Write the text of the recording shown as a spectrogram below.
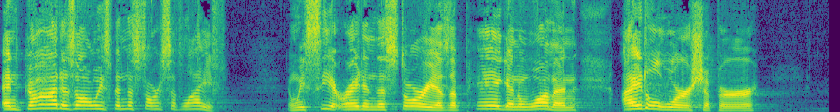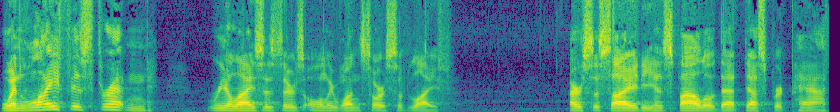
and God has always been the source of life. And we see it right in this story as a pagan woman, idol worshiper, when life is threatened, realizes there's only one source of life our society has followed that desperate path.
